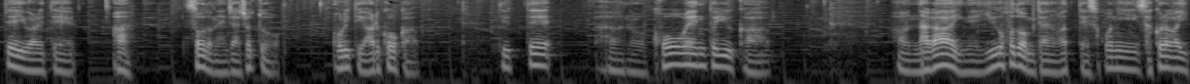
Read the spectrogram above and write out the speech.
って言われてあそうだね。じゃあちょっと降りて歩こうか。って言ってあの公園というかあ長いね遊歩道みたいのがあってそこに桜がいっ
